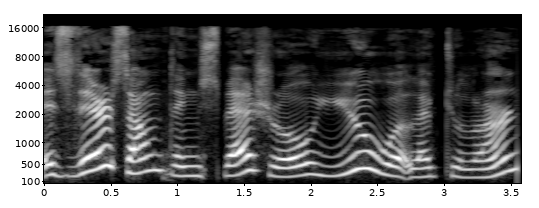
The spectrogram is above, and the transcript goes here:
Is there something special you would like to learn?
